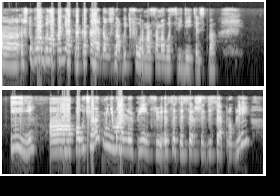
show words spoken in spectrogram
а, чтобы вам было понятно, какая должна быть форма самого свидетельства. И а, получают минимальную пенсию СССР 60 рублей э,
